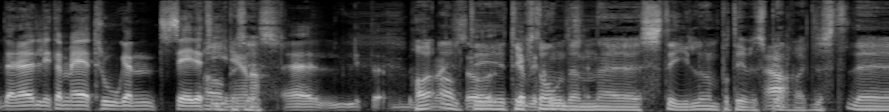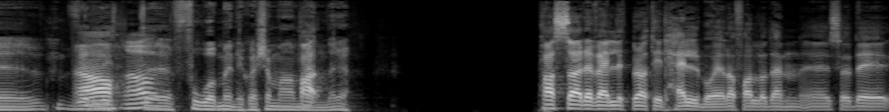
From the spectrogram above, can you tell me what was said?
Den är lite mer trogen serietidningarna. Ja, lite, har alltid tyckt om den stilen på tv-spel ja. faktiskt. Det är väldigt ja. få människor som använder det passade väldigt bra till Hellboy i alla fall och den, eh, så det...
